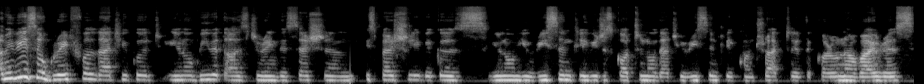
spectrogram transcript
i mean we're so grateful that you could you know be with us during this session especially because you know you recently we just got to know that you recently contracted the coronavirus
